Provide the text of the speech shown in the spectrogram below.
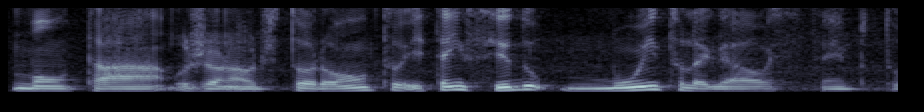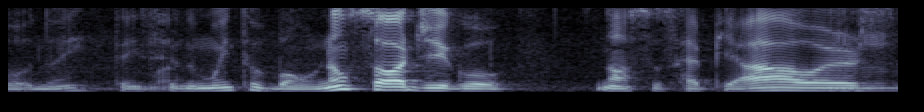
montar o Jornal de Toronto. E tem sido muito legal esse tempo todo, hein? Tem sido muito bom. Não só, digo, nossos happy hours,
